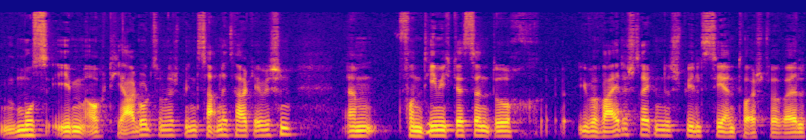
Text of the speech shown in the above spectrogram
muss eben auch Thiago zum Beispiel einen Sahnetag erwischen, ähm, von dem ich gestern durch über weite Strecken des Spiels sehr enttäuscht war, weil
